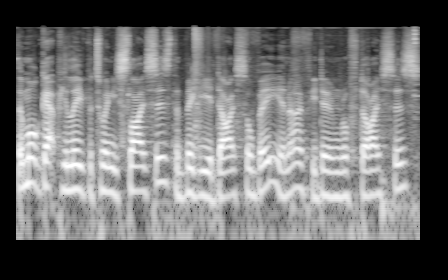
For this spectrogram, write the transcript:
the more gap you leave between your slices, the bigger your dice will be. You know, if you're doing rough dices.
